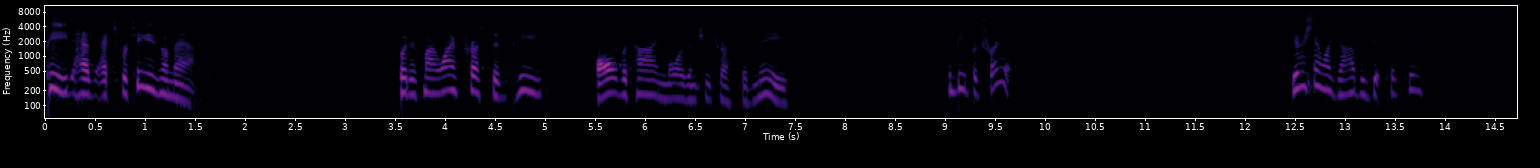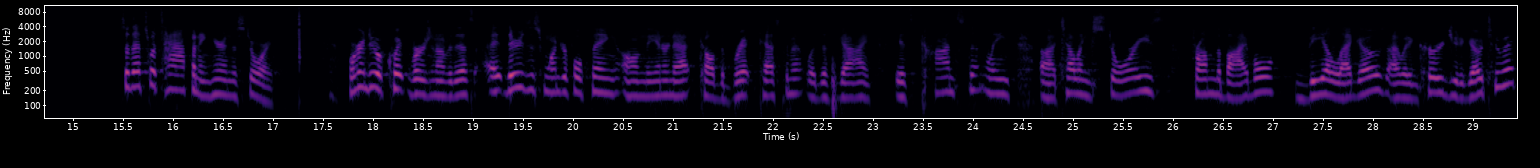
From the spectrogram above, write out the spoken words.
Pete has expertise on that. But if my wife trusted Pete all the time more than she trusted me, it'd be betrayal. You understand why God would get ticked here? So that's what's happening here in the story. We're going to do a quick version of this. Uh, there's this wonderful thing on the internet called the Brick Testament where this guy is constantly uh, telling stories from the Bible via Legos. I would encourage you to go to it.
